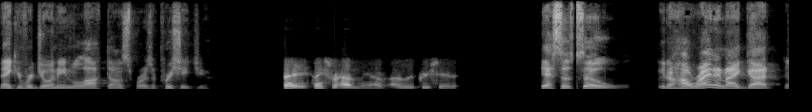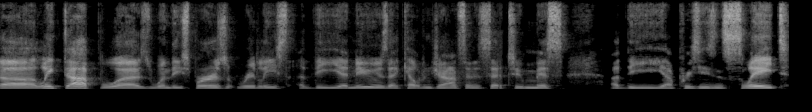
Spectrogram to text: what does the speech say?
thank you for joining Locked On Spurs. Appreciate you. Hey, thanks for having me. I, I really appreciate it. Yeah. So, so you know how Ryan and I got uh, linked up was when the Spurs released the uh, news that Keldon Johnson is set to miss uh, the uh, preseason slate,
